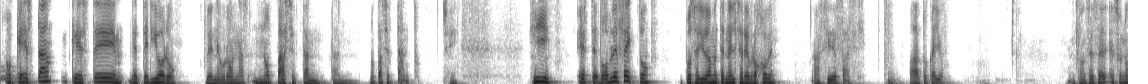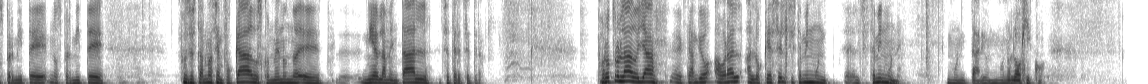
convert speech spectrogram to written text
o, que, esta, que este deterioro de neuronas no pase, tan, tan, no pase tanto. ¿sí? Y este doble efecto, pues ayuda a mantener el cerebro joven. Así de fácil. Ah, toca yo. Entonces e, eso nos permite, nos permite pues estar más enfocados, con menos eh, niebla mental, etcétera, etcétera. Por otro lado, ya eh, cambio ahora a lo que es el sistema, inmune, el sistema inmune, inmunitario, inmunológico.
